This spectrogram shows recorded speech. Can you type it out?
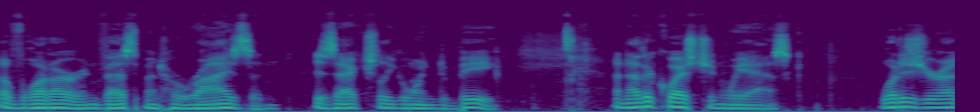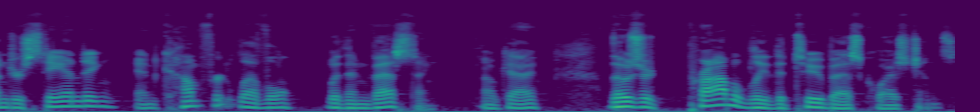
of what our investment horizon is actually going to be. Another question we ask What is your understanding and comfort level with investing? Okay, those are probably the two best questions.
